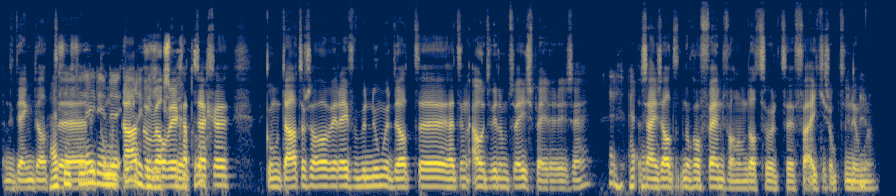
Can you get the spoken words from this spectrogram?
En ik denk dat uh, de commentator wel weer gaat toch? zeggen... De commentator zal wel weer even benoemen dat uh, het een oud Willem II-speler is. Hè? Daar zijn ze altijd nogal fan van om dat soort uh, feitjes op te noemen.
